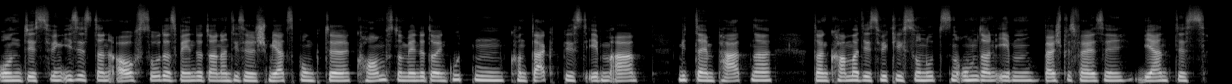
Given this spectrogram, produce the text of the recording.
Und deswegen ist es dann auch so, dass wenn du dann an diese Schmerzpunkte kommst und wenn du da in guten Kontakt bist, eben auch mit deinem Partner, dann kann man das wirklich so nutzen, um dann eben beispielsweise während des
